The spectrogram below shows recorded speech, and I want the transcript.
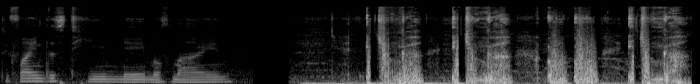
to find this team name of mine? Ichunga, Ichunga, ooh, ooh, Ichunga.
